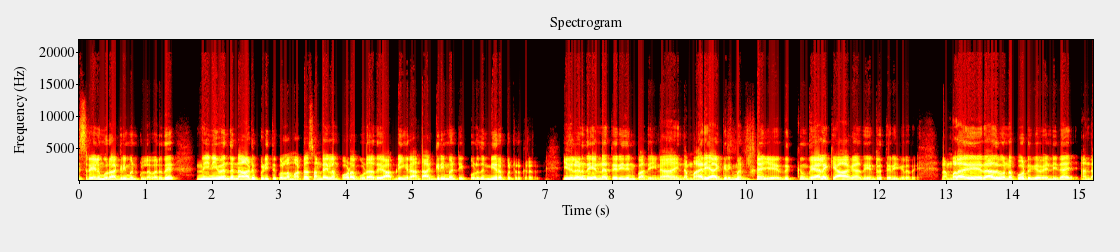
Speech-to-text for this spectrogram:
இஸ்ரேலும் ஒரு அக்ரிமெண்ட்குள்ள வருது. இனி வந்து நாடு பிடித்து கொள்ள மாட்டோம் சண்டையெல்லாம் போடக்கூடாது அப்படிங்கிற அந்த அக்ரிமெண்ட் இப்பொழுது மீறப்பட்டிருக்கிறது. இதுல இருந்து என்ன தெரியுதுன்னு பாத்தீங்கன்னா இந்த மாதிரி அக்ரிமெண்ட்லாம் எதுக்கும் வேலைக்கு ஆகாது என்று தெரிகிறது. நம்மளா ஏதாவது ஒன்றை போட்டுக்க வேண்டியதா அந்த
